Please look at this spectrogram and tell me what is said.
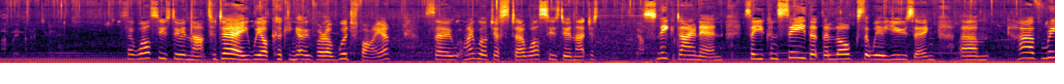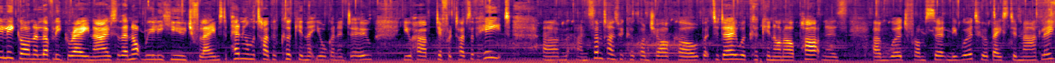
that way round. So while Sue's doing that, today we are cooking over a wood fire. So I will just, uh, while Sue's doing that, just Yeah. Sneak down in. So you can see that the logs that we're using um, have really gone a lovely grey now. So they're not really huge flames. Depending on the type of cooking that you're going to do, you have different types of heat. Um, and sometimes we cook on charcoal, but today we're cooking on our partners' um, wood from Certainly Wood, who are based in Madley.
